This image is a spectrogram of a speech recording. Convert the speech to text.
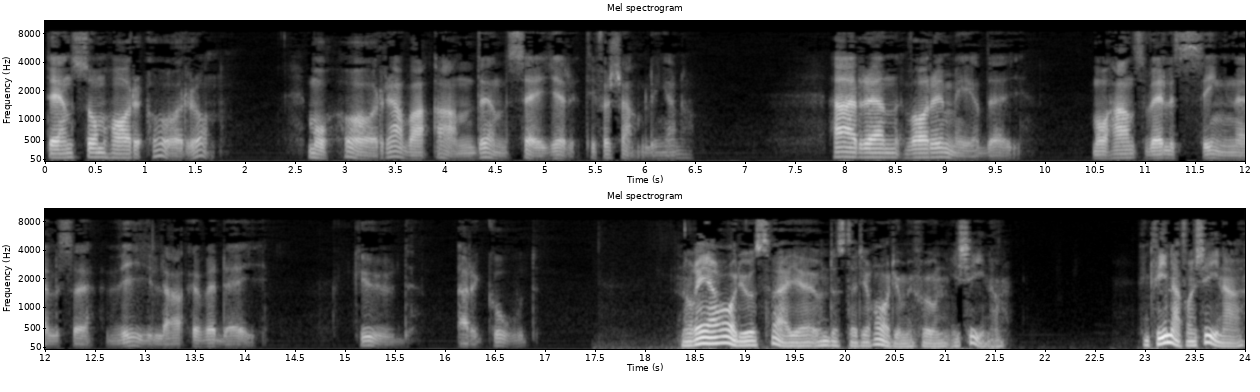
Den som har öron må höra vad anden säger till församlingarna. Herren vare med dig Må hans välsignelse vila över dig. Gud är god. Norea Radio Sverige understödjer radiomission i Kina. En kvinna från Kina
